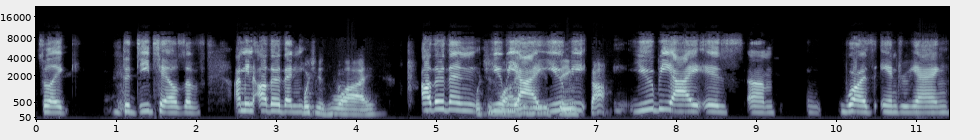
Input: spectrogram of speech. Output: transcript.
So like the details of I mean other than which is why other than UBI, why he's being UB. UBI is um was Andrew Yang.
